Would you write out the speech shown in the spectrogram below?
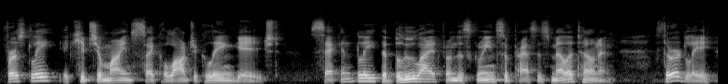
Firstly, it keeps your mind psychologically engaged. Secondly, the blue light from the screen suppresses melatonin. Thirdly,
